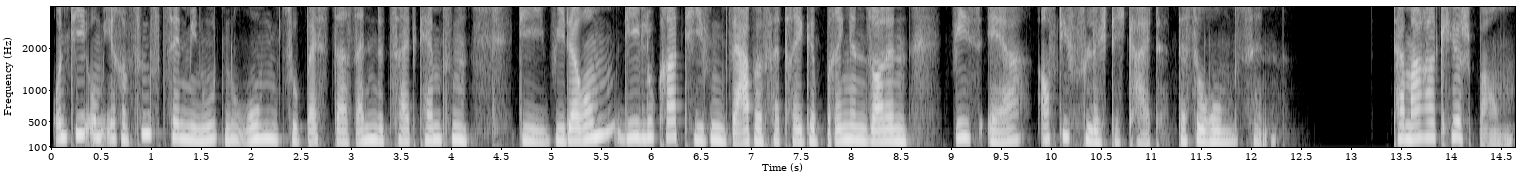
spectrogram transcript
und die um ihre 15 Minuten Ruhm zu bester Sendezeit kämpfen, die wiederum die lukrativen Werbeverträge bringen sollen, wies er auf die Flüchtigkeit des Ruhms hin. Tamara Kirschbaum,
